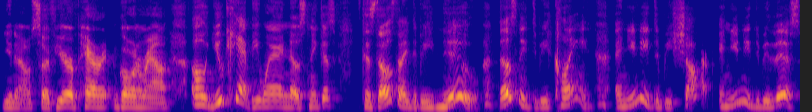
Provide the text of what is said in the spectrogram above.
you know so if you're a parent going around oh you can't be wearing those sneakers because those need to be new those need to be clean and you need to be sharp and you need to be this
